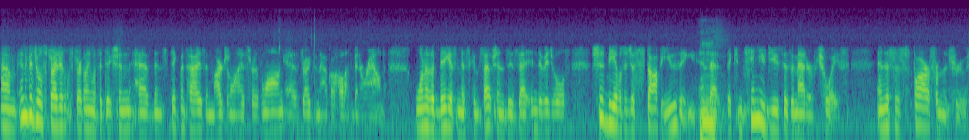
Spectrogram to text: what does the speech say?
Um, individuals struggling with addiction have been stigmatized and marginalized for as long as drugs and alcohol have been around. One of the biggest misconceptions is that individuals should be able to just stop using, and Mm. that the continued use is a matter of choice. And this is far from the truth.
